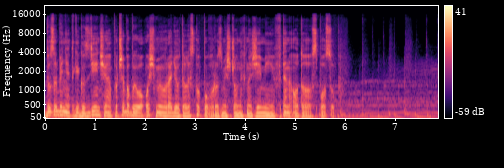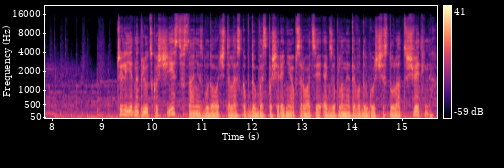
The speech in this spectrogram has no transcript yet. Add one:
Do zrobienia takiego zdjęcia potrzeba było ośmiu radioteleskopów rozmieszczonych na Ziemi w ten oto sposób. Czyli jednak ludzkość jest w stanie zbudować teleskop do bezpośredniej obserwacji egzoplanety w odległości 100 lat świetlnych.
